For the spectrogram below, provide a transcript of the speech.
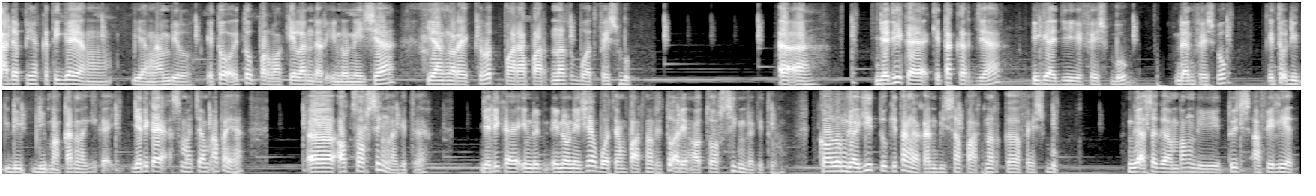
ada pihak ketiga yang yang ngambil. Itu itu perwakilan dari Indonesia yang ngerekrut para partner buat Facebook. Eh, eh. jadi kayak kita kerja digaji Facebook dan Facebook itu di- di- dimakan lagi kayak jadi kayak semacam apa ya eh, outsourcing lah gitu ya. Jadi kayak Indo- Indonesia buat yang partner itu ada yang outsourcing lah gitu. Kalau nggak gitu kita nggak akan bisa partner ke Facebook. Nggak segampang di Twitch affiliate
